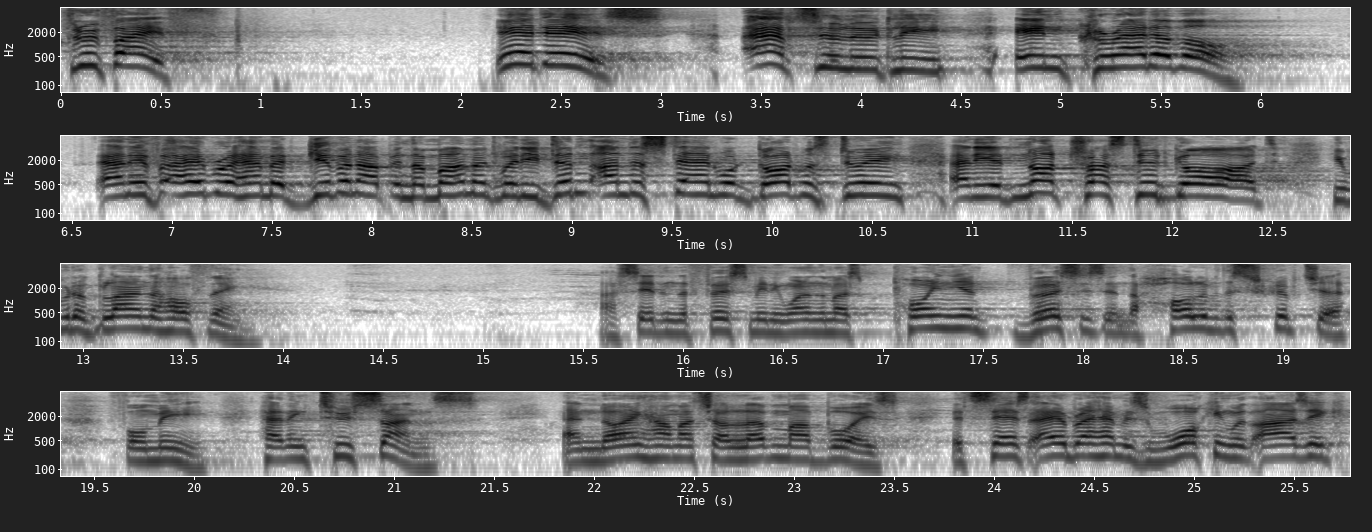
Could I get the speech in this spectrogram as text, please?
through faith. It is absolutely incredible. And if Abraham had given up in the moment when he didn't understand what God was doing and he had not trusted God, he would have blown the whole thing. I said in the first meeting, one of the most poignant verses in the whole of the scripture for me, having two sons and knowing how much I love my boys. It says Abraham is walking with Isaac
